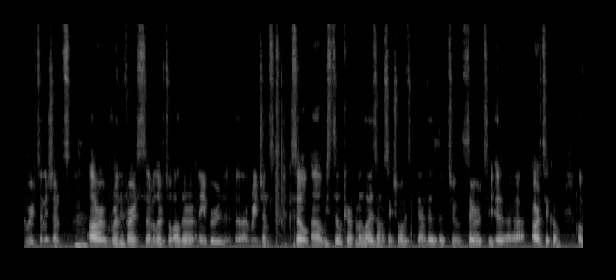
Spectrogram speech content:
queer Tunisians Mhm. are really very similar to other neighbor uh, regions. So uh, we still criminalize homosexuality under the 230 uh, article of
